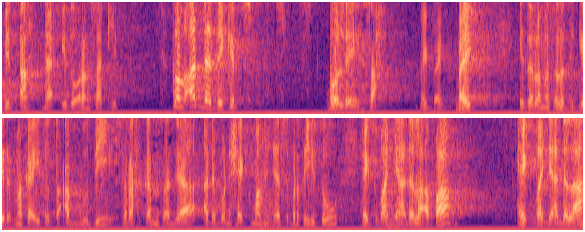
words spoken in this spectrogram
bid'ah. Nah, itu orang sakit. Kalau ada zikir boleh sah. Baik. baik itu adalah masalah zikir maka itu ta'abudi serahkan saja. Adapun hikmahnya seperti itu. Hikmahnya adalah apa? Hikmahnya adalah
